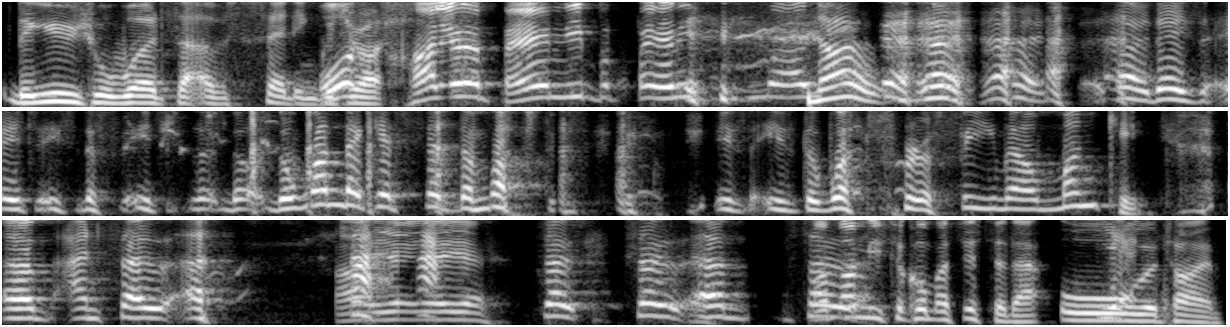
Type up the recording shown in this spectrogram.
The usual words that are said in Gujarati. Halia Pani, Pani, No, no, no, no. There's it's it's the it's the, the, the one that gets said the most is is is the word for a female monkey, um, and so uh, Oh, yeah, yeah, yeah. So so um so. my mum used to call my sister that all Yeah. the time.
